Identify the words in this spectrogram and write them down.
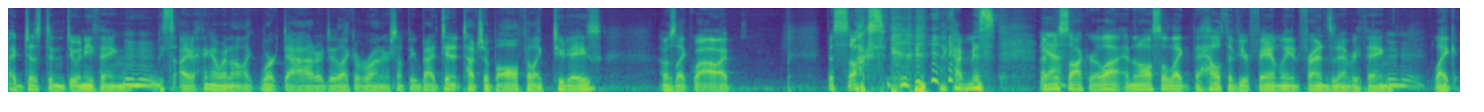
I just didn't do anything, Mm-hmm. I I think I went out like worked out or did like a run or something, but I didn't touch a ball for like two days. I was like, wow, I this sucks. like I miss I Yeah. miss soccer a lot, and then also like the health of your family and friends and everything. Mm-hmm. Like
